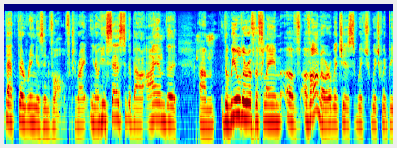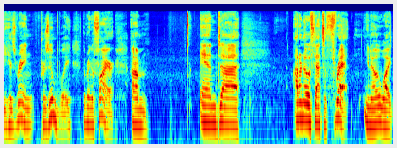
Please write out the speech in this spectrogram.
that the ring is involved, right? You know, he says to the Balrog, "I am the um, the wielder of the flame of, of honor, which is which which would be his ring, presumably the ring of fire." Um, and uh, I don't know if that's a threat, you know, like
